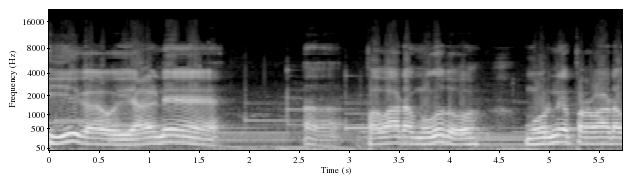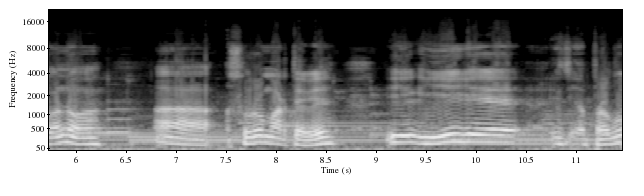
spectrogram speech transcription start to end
ಈಗ ಎರಡನೇ ಪವಾಡ ಮುಗಿದು ಮೂರನೇ ಪವಾಡವನ್ನು ಶುರು ಮಾಡ್ತೇವೆ. ಈಗ ಈಗ ಪ್ರಭು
